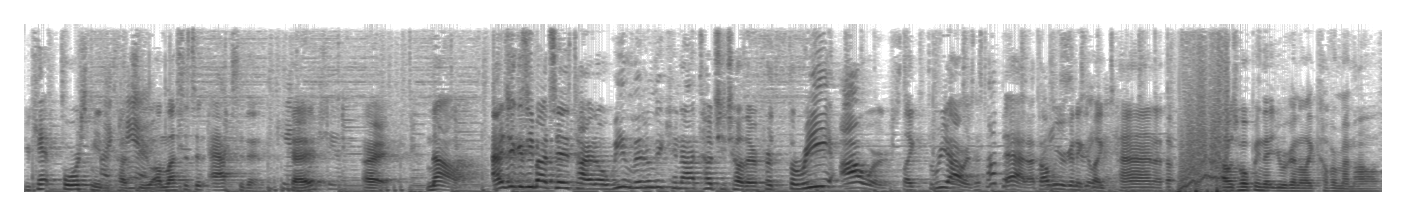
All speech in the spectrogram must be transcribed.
You can't force me to I touch can. you unless it's an accident. okay? All right. Now, as you can see by today's title, we literally cannot touch each other for three hours. Like three hours. That's not bad. I thought we were gonna get like ten. I thought. I was hoping that you were gonna like cover my mouth.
